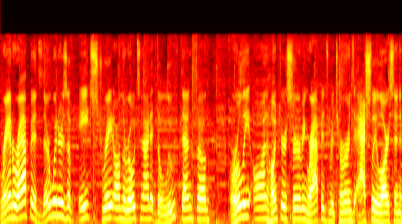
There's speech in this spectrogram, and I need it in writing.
Grand Rapids, they're winners of eight straight on the road tonight at Duluth Denfeld. Early on, Hunter serving, Rapids returns, Ashley Larson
